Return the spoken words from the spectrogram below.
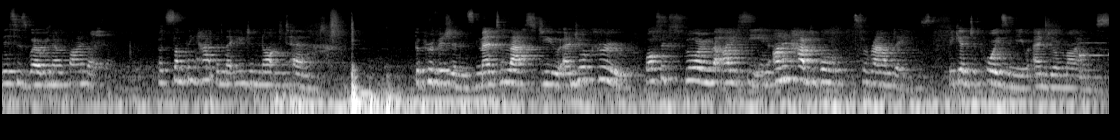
This is where we now find ourselves. But something happened that you did not intend. The provisions meant to last you and your crew whilst exploring the icy and uninhabitable surroundings begin to poison you and your minds.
